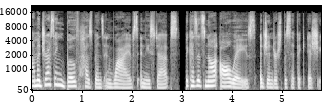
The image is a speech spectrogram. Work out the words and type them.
I'm addressing both husbands and wives in these steps because it's not always a gender specific issue.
